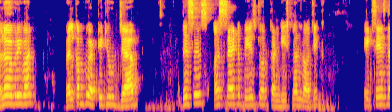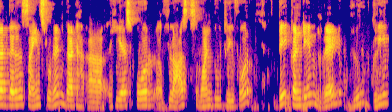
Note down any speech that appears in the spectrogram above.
Hello everyone, welcome to Aptitude Jab. This is a set based on conditional logic. It says that there is a science student that uh, he has four uh, flasks one, two, three, four. They contain red, blue, green,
